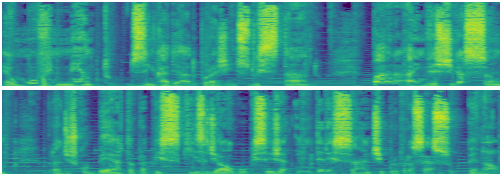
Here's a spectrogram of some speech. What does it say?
é um movimento desencadeado por agentes do Estado para a investigação, para a descoberta, para a pesquisa de algo que seja interessante para o processo penal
